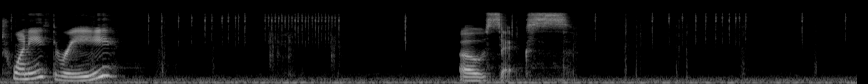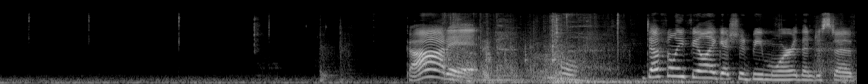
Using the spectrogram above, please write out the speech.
twenty-three, oh six. Got it. Definitely feel like it should be more than just a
